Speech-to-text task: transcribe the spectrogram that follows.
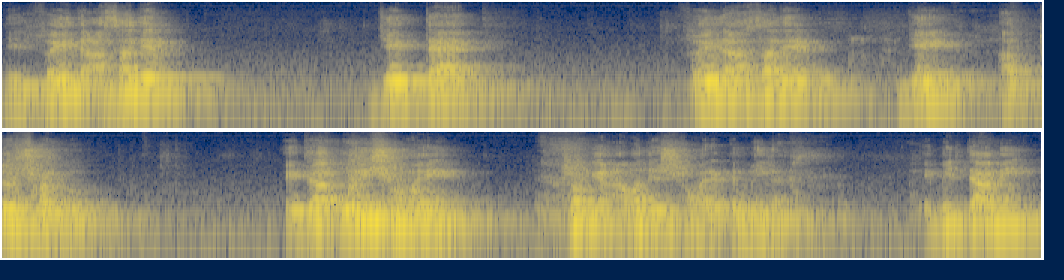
যে শহীদ আসাদের যে ত্যাগ শহীদ আসাদের যে আত্মোৎসর্গ এটা ওই সময়ে সঙ্গে আমাদের সময়ের একটা মিল আছে। এই মিলটা আমি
